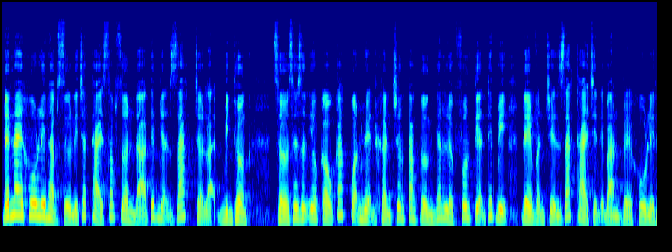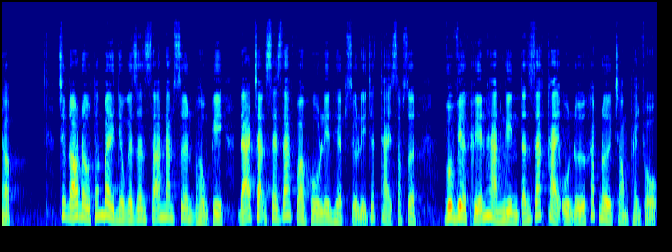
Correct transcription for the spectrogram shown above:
Đến nay, khu liên hợp xử lý chất thải Sóc Sơn đã tiếp nhận rác trở lại bình thường. Sở Xây dựng yêu cầu các quận huyện khẩn trương tăng cường nhân lực phương tiện thiết bị để vận chuyển rác thải trên địa bàn về khu liên hợp. Trước đó đầu tháng 7, nhiều người dân xã Nam Sơn và Hồng Kỳ đã chặn xe rác vào khu liên hiệp xử lý chất thải Sóc Sơn. Vụ việc khiến hàng nghìn tấn rác thải ùn ứ khắp nơi trong thành phố.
